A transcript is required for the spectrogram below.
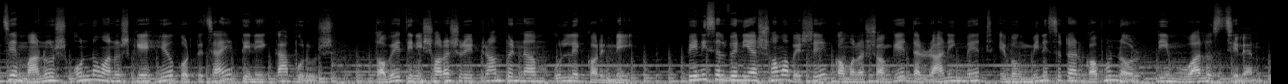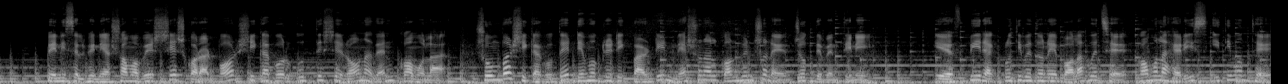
যে মানুষ অন্য মানুষকে হেয় করতে চায় তিনি কাপুরুষ। তবে তিনি সরাসরি ট্রাম্পের নাম উল্লেখ করেননি। পেনিসেলভেনিয়া সমাবেশে কমলার সঙ্গে তার রানিং মেট এবং মিনেসোটার গভর্নর টিম ওয়ালস ছিলেন। পেনিসেলভেনিয়ার সমাবেশ শেষ করার পর শিকাগোর উদ্দেশ্যে রওনা দেন কমলা। সোমবার শিকাগোতে ডেমোক্রেটিক পার্টির ন্যাশনাল কনভেনশনে যোগ দেবেন তিনি। এএফপির এক প্রতিবেদনে বলা হয়েছে, কমলা হ্যারিস ইতিমধ্যে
